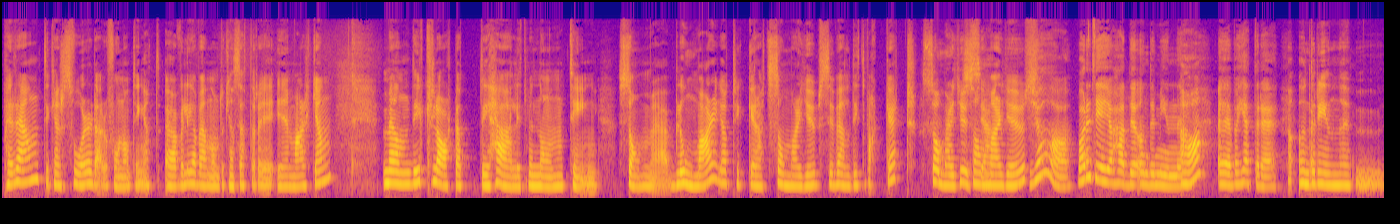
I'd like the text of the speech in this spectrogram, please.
perent. Det är kanske svårare där att få någonting att överleva än om du kan sätta det i marken. Men det är klart att det är härligt med någonting som eh, blommar. Jag tycker att sommarljus är väldigt vackert. Sommarljus, Sommarljus. ja. Ja, var det det jag hade under min, Ja. eh, vad heter det? Under din, mm,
